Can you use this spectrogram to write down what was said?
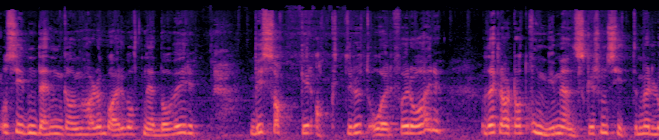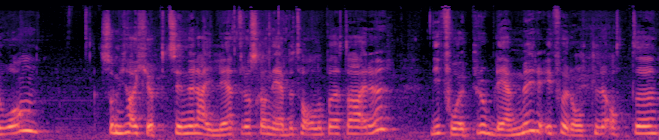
Og siden den gang har det bare gått nedover. Vi sakker akterut år for år. Og det er klart at unge mennesker som sitter med lån, som har kjøpt sine leiligheter og skal nedbetale på dette her, de får problemer i forhold til at uh,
